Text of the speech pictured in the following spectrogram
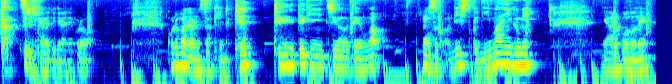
がっつり聴かないといけないねこれは。これまでの作品と決定的に違う点は本作はディスク2枚組。なるほどね。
